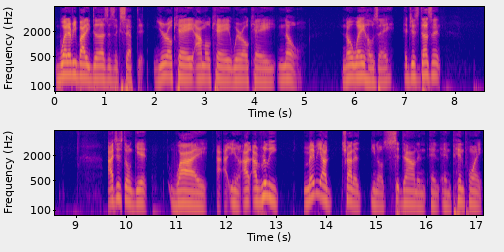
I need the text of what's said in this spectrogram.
what everybody does is accept it. You're okay, I'm okay, we're okay. No. No way, Jose. It just doesn't I just don't get why I, you know, I, I really maybe I'll try to you know, sit down and, and, and pinpoint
